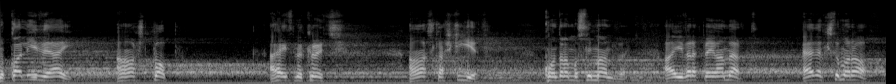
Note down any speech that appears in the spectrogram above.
nuk ka lidhje ai, a është pop, a është me kryq, a është ka shkijet, kundra muslimanve, a i vret pejgamberët, edhe kështu më radhë,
